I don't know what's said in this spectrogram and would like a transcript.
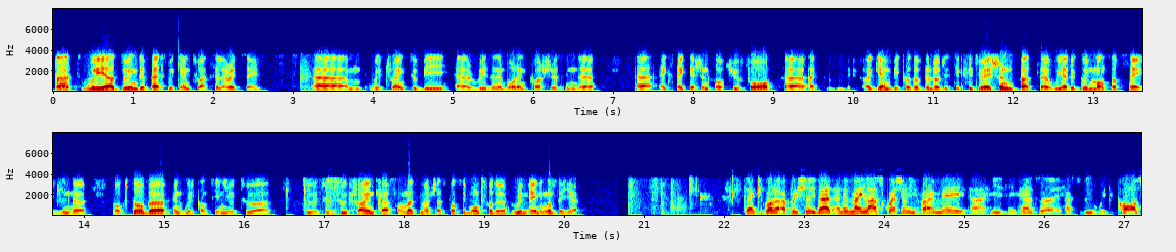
but we are doing the best we can to accelerate sales. Um, we're trying to be reasonable and cautious in the Uh, expectation for Q4, uh, again, because of the logistics situation. But uh we had a good month of sales in uh, October, and we'll continue to try and perform as much as possible for the remaining of the year. Thank you, Paul. I appreciate that. And then my last question, if I may, it has uh it has to do with cost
